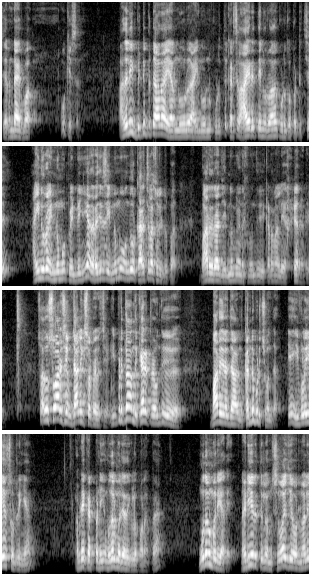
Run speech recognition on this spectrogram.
சரி ரெண்டாயிரரூபா ஓகே சார். அதுலேயும் பிட்டு பிட்டாக தான் இரநூறு ஐநூறுன்னு கொடுத்து கடைசியில் ஆயிரத்தி ஐநூறுரூவா தான் கொடுக்கப்பட்டுச்சு. ஐநூறுரூவா இன்னமும் பெண்டிங்கு அது ரஜினி சார் இன்னமும் வந்து ஒரு கரைச்சலாக சொல்லிட்டு இருப்பார். பாரதிராஜ் இன்னமும் எனக்கு வந்து கடனாளி இருக்கார் அப்படின்னு. ஸோ அது சுவாரஸ்யம் ஜாலிக்கு சொல்கிற விஷயம். இப்படி தான் அந்த கேரக்டரை வந்து பாரதி ராஜா கண்டுபிடிச்சி வந்தார். ஏன் இவ்வளோ ஏன் சொல்கிறீங்க அப்படியே கட் பண்ணி முதல் மரியாதைக்குள்ளே போனேன் இப்போ. முதல் மரியாதை. நடிகர் திலம் சிவாஜி அவர்னாலே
